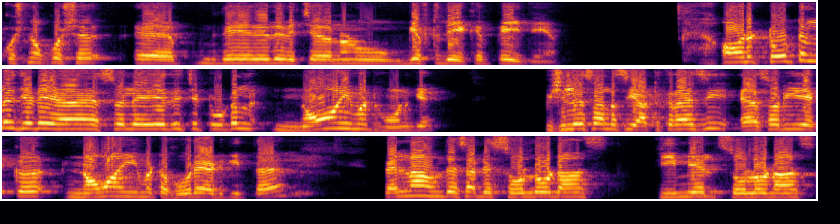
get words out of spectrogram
ਕੁਛ ਨਾ ਕੁਛ ਦੇ ਵਿੱਚ ਉਹਨਾਂ ਨੂੰ ਗਿਫਟ ਦੇ ਕੇ ਭੇਜਦੇ ਆ। ਔਰ ਟੋਟਲ ਜਿਹੜੇ ਆ, ਇਸ ਵੇਲੇ ਇਹਦੇ ਵਿੱਚ ਟੋਟਲ 9 ਇਵੈਂਟ ਹੋਣਗੇ। ਪਿਛਲੇ ਸਾਲ ਅਸੀਂ 8 ਕਰਾਏ ਸੀ ਇਸ ਵਾਰੀ ਇੱਕ ਨਵਾਂ ਇਵੈਂਟ ਹੋਰ ਐਡ ਕੀਤਾ ਹੈ। ਪਹਿਲਾਂ ਹੁੰਦੇ ਸਾਡੇ solo dance female solo dance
